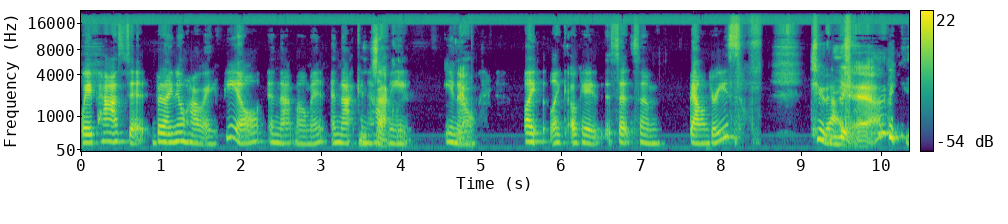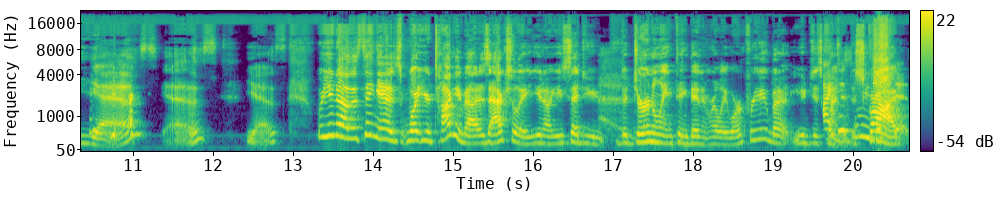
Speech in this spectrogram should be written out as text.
way past it. But I know how I feel in that moment, and that can exactly. help me, you know, yeah. like, like, okay, set some boundaries to that. Yeah. yes. yes. Yes. Well, you know, the thing is, what you're talking about is actually, you know, you said you, the journaling thing didn't really work for you, but you just kind of described.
